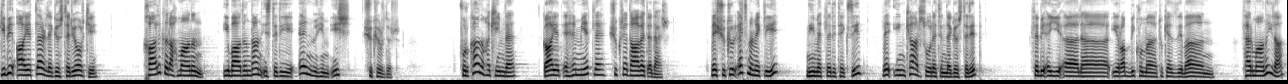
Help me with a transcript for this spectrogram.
gibi ayetlerle gösteriyor ki Halik-i Rahman'ın ibadından istediği en mühim iş şükürdür. Furkan-ı Hakim'de gayet ehemmiyetle şükre davet eder ve şükür etmemekliği nimetleri tekzip ve inkar suretinde gösterip فَبِأَيِّ آلَاءِ رَبِّكُمَا تُكَذِّبَانِ fermanıyla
